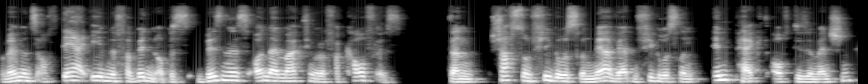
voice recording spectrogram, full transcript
Und wenn wir uns auf der Ebene verbinden, ob es Business, Online-Marketing oder Verkauf ist, dann schaffst du einen viel größeren Mehrwert, einen viel größeren Impact auf diese Menschen.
